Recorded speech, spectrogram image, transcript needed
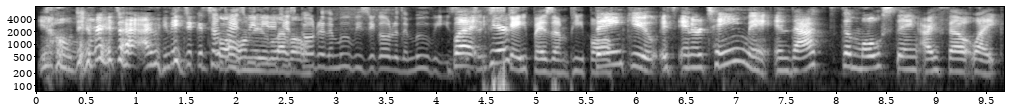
you know different. I mean, they took it to a sometimes whole we new need to level. just go to the movies to go to the movies. But it's here's- escapism, people. Thank you. It's entertainment, and that's the most thing I felt like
